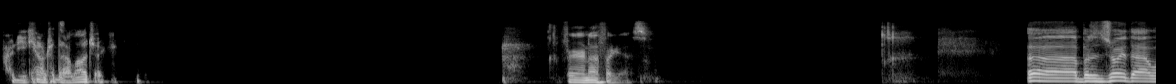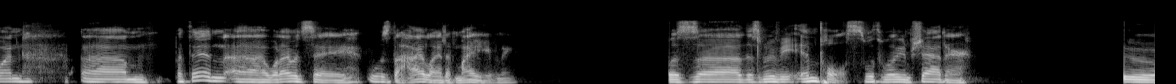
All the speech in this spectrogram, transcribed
How do you counter that logic? Fair enough, I guess. Uh, but enjoyed that one. Um, but then uh, what I would say was the highlight of my evening was uh, this movie Impulse with William Shatner, who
